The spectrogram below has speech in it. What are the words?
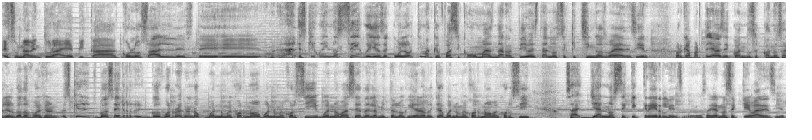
Es una aventura épica, colosal. Este, eh, es que, güey, no sé, güey. O sea, como la última que fue así como más narrativa, esta no sé qué chingos voy a decir. Porque aparte, ya ves que cuando, cuando salió el God of War, dijeron, es que va a ser God of War Ragnarok. Bueno, mejor no, bueno, mejor sí. Bueno, va a ser de la mitología nórdica. Bueno, mejor no, mejor sí. O sea, ya no sé qué creerles, güey. O sea, ya no sé qué va a decir.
